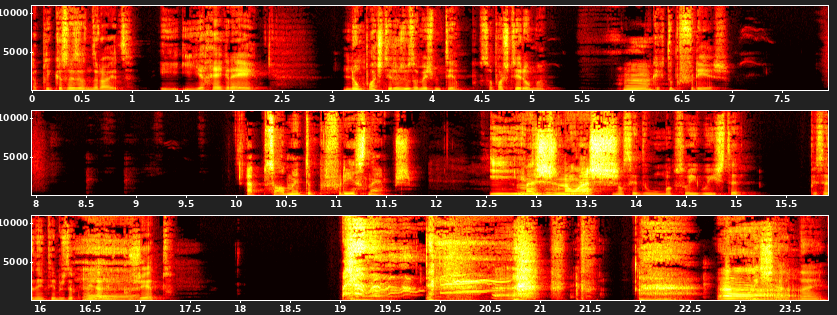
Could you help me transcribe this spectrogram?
aplicações Android e, e a regra é não podes ter as duas ao mesmo tempo, só podes ter uma. Hum. O que é que tu preferias? Ah, pessoalmente eu preferia snaps. E Mas não acho- Não sendo uma pessoa egoísta, pensando em termos da comunidade e do Eh, projeto, Ah, lixado, não é?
